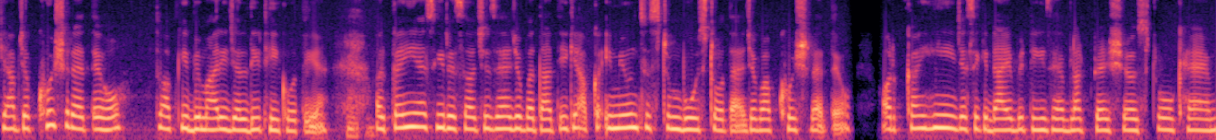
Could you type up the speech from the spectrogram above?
कि आप जब खुश रहते हो तो आपकी बीमारी जल्दी ठीक होती है। हम्म, और कई ऐसी रिसर्चेस है जो बताती है कि आपका इम्यून सिस्टम बूस्ट होता है जब आप खुश रहते हो। और कहीं जैसे कि डायबिटीज़ है ब्लड प्रेशर स्ट्रोक है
